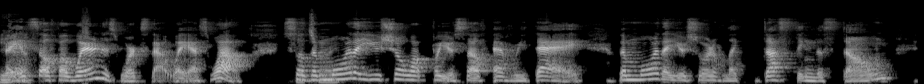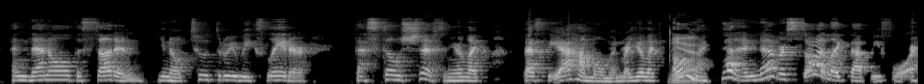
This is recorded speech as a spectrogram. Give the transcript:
Yeah. Right? And self awareness works that way as well. So That's the right. more that you show up for yourself every day, the more that you're sort of like dusting the stone. And then all of a sudden, you know, two, three weeks later, that still shifts and you're like, that's the aha moment, right? You're like, oh yeah. my God, I never saw it like that before.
